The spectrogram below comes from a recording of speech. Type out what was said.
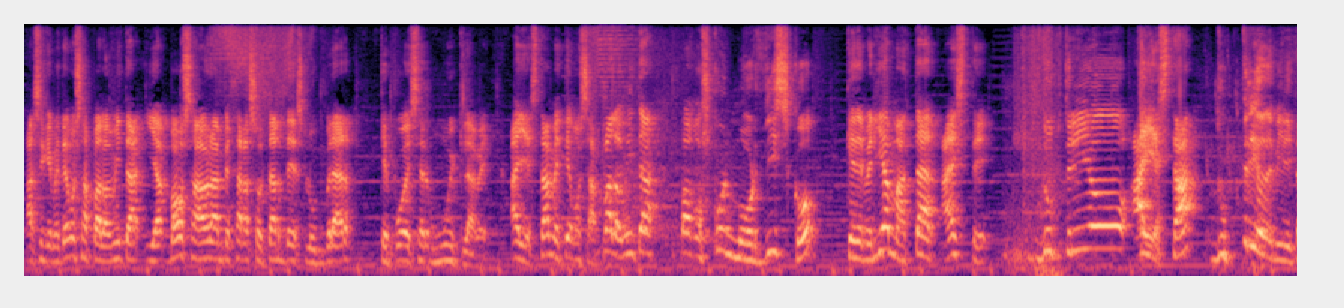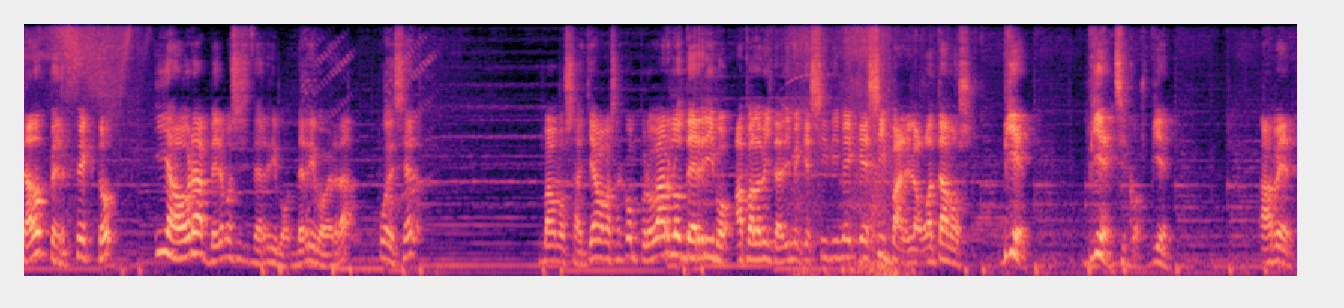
Así que metemos a Palomita y vamos ahora a empezar a soltar Deslumbrar, que puede ser muy clave. Ahí está, metemos a Palomita, vamos con Mordisco, que debería matar a este Ductrio. Ahí está, Ductrio debilitado, perfecto. Y ahora veremos si derribo. Derribo, ¿verdad? Puede ser. Vamos allá, vamos a comprobarlo. Derribo a Palomita, dime que sí, dime que sí. Vale, lo aguantamos. Bien, bien, chicos, bien. A ver,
